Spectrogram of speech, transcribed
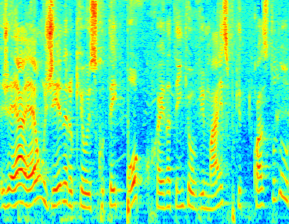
é, é um gênero que eu escutei pouco, ainda tem que ouvir mais, porque quase tudo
